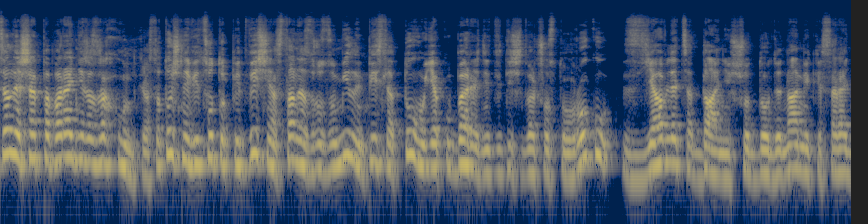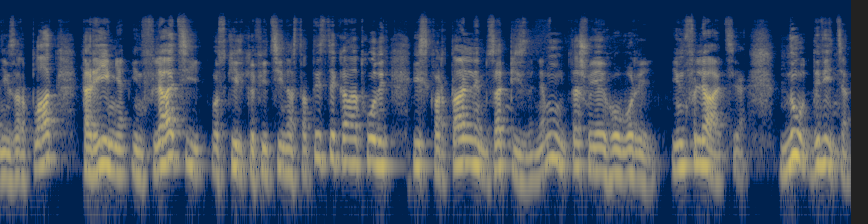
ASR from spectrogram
Це лише попередні розрахунки. Остаточний відсоток підвищення стане зрозумілим після того, як у березні 2026 року з'являться дані щодо динаміки середніх зарплат та рівня інфляції, оскільки офіційна статистика надходить із квартальним запізненням. Ну, те, що я й говорив. Інфляція. Ну, дивіться.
